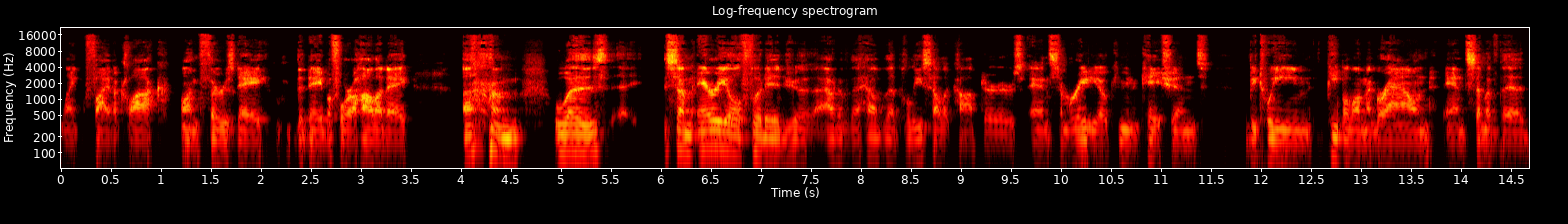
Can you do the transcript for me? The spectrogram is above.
like five o'clock on Thursday, the day before a holiday, um, was some aerial footage out of the, hel- the police helicopters and some radio communications between people on the ground and some of the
